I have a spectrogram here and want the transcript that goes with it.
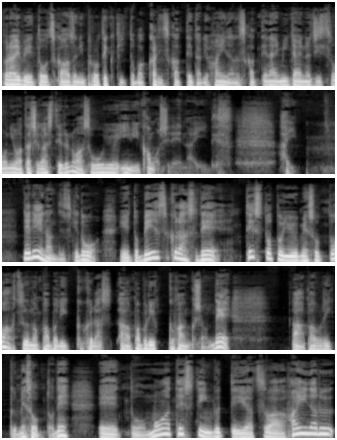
プライベートを使わずにプロテクティッドばっかり使ってたり、ファイナル使ってないみたいな実装に私がしてるのはそういう意味かもしれないです。はい。で、例なんですけど、えっ、ー、と、ベースクラスでテストというメソッドは普通のパブリッククラス、あ public function で、あ、パブリックメソッドで、えっ、ー、と、 more testing っていうやつは、ファイナル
